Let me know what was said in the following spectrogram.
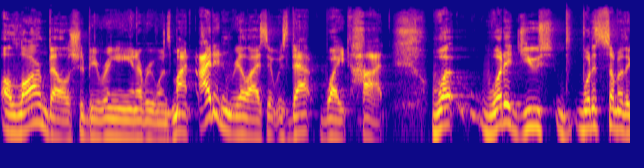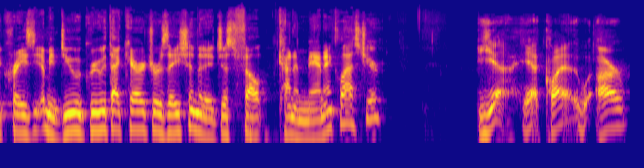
alarm bells should be ringing in everyone's mind. I didn't realize it was that white hot. What what did you what is some of the crazy I mean, do you agree with that characterization that it just felt kind of manic last year? Yeah, yeah, our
